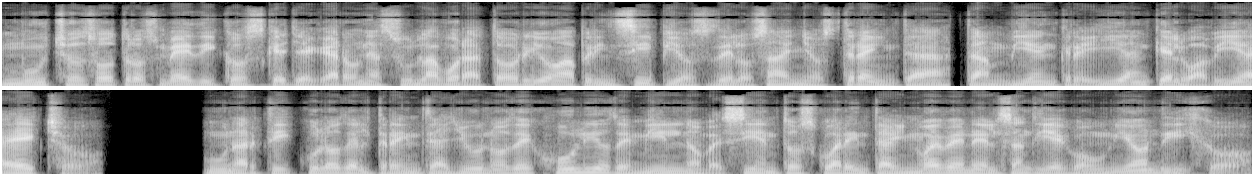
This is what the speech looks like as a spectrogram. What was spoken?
Muchos otros médicos que llegaron a su laboratorio a principios de los años 30 también creían que lo había hecho. Un artículo del 31 de julio de 1949 en el San Diego Unión dijo.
